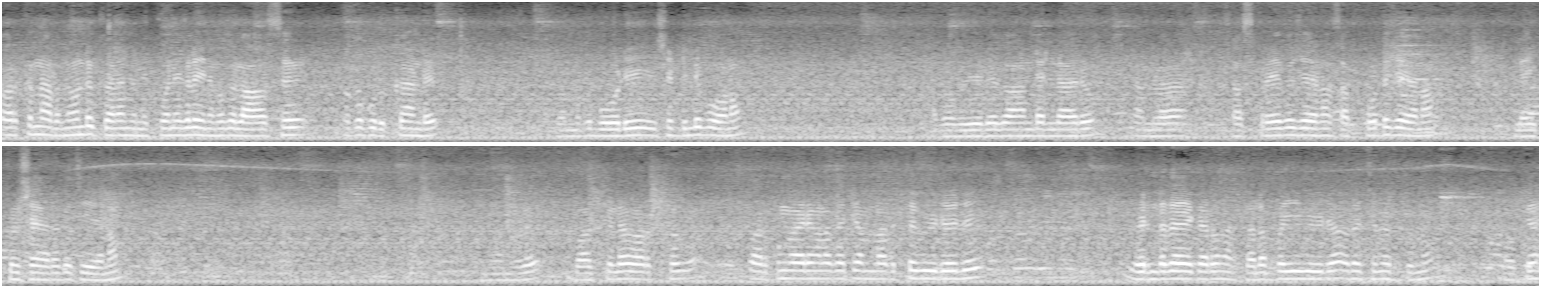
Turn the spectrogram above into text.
വർക്ക് നടന്നുകൊണ്ട് നിൽക്കുകയാണ് മിനിപ്പണികൾ നമുക്ക് ഗ്ലാസ് ഒക്കെ കൊടുക്കാണ്ട് അപ്പോൾ നമുക്ക് ബോഡി ഷെഡിൽ പോകണം. അപ്പോൾ വീഡിയോ കാണേണ്ട എല്ലാവരും നമ്മളെ സബ്സ്ക്രൈബ് ചെയ്യണം സപ്പോർട്ട് ചെയ്യണം ലൈക്കും ഷെയറൊക്കെ ചെയ്യണം. നമ്മൾ ബാക്കിയുള്ള വർക്ക് വർക്കും കാര്യങ്ങളൊക്കെ ആയിട്ട് നമ്മൾ അടുത്ത വീഡിയോയിൽ വരേണ്ടതായ കാരണം തലപ്പോൾ ഈ വീഡിയോ അവിടെ വെച്ച് നിർത്തുന്നു. ഓക്കെ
